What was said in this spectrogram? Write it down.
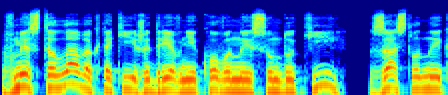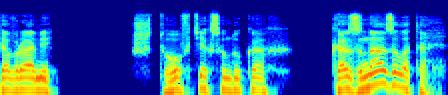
Вместо лавок такие же древние кованые сундуки, засланные коврами. Что в тех сундуках? Казна золотая?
